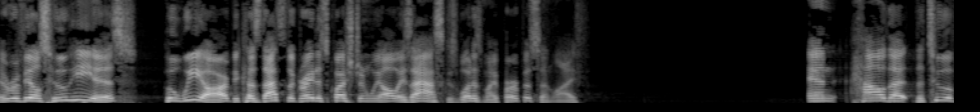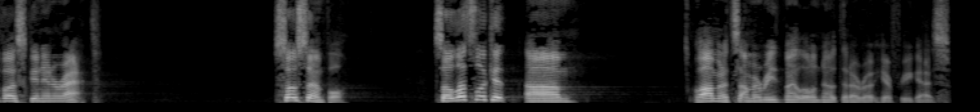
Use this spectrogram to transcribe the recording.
It reveals who He is, who we are, because that's the greatest question we always ask is what is my purpose in life? And how that the two of us can interact. So simple. So let's look at. Um, well, I'm going to I'm going to read my little note that I wrote here for you guys.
